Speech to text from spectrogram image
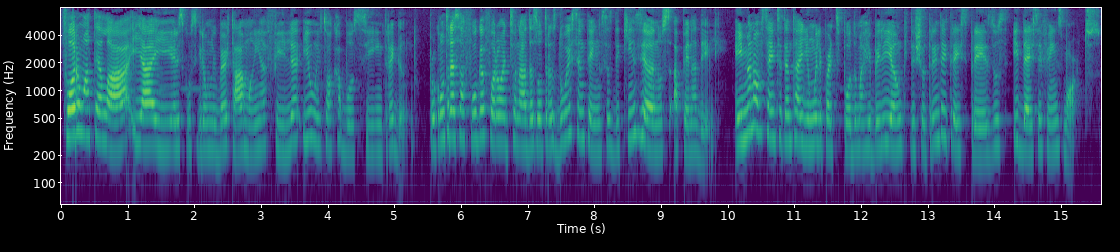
Foram até lá e aí eles conseguiram libertar a mãe e a filha e o Winston acabou se entregando. Por conta dessa fuga foram adicionadas outras duas sentenças de 15 anos à pena dele. Em 1971, ele participou de uma rebelião que deixou 33 presos e 10 reféns mortos.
